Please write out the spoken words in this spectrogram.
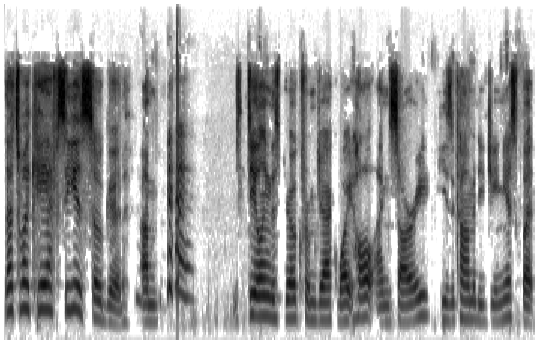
that's why kfc is so good I'm stealing this joke from Jack Whitehall. I'm sorry. He's a comedy genius, but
